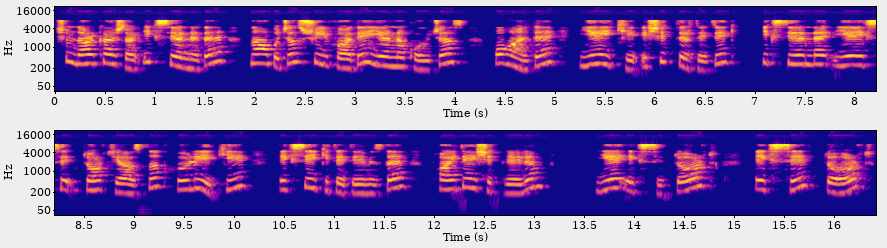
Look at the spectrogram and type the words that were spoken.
Şimdi arkadaşlar x yerine de ne yapacağız? Şu ifadeyi yerine koyacağız. O halde y2 eşittir dedik. x yerine y eksi 4 yazdık. Bölü 2 eksi 2 dediğimizde payda eşitleyelim. y eksi 4 eksi 4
